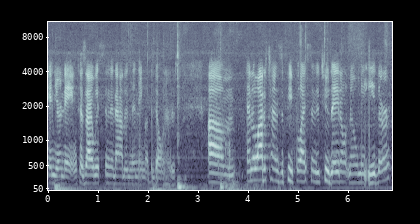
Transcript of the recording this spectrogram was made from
in your name because I always send it out in the name of the donors. Um, and a lot of times the people I send it to, they don't know me either.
